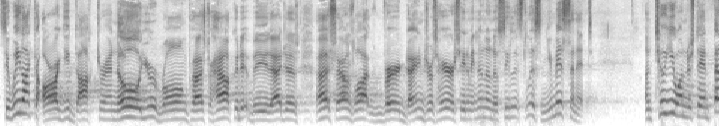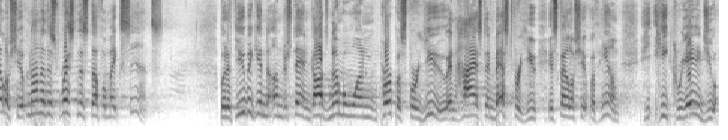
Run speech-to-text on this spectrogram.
See, we like to argue doctrine. Oh, you're wrong, Pastor. How could it be? That just that sounds like very dangerous heresy to me. No, no, no. See, let's listen. You're missing it. Until you understand fellowship, none of this rest of this stuff will make sense. But if you begin to understand God's number one purpose for you and highest and best for you is fellowship with Him, He, he created you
